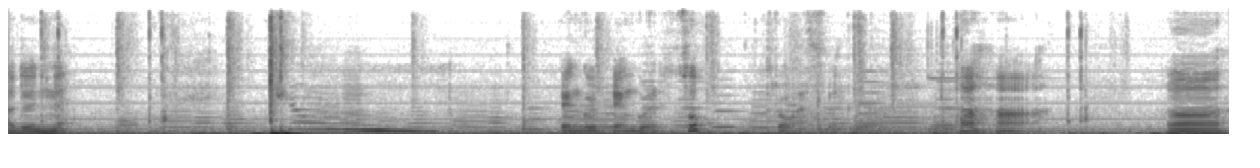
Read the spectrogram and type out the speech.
다 됐네 뱅글뱅글 쏙 들어갔어요 하하 아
